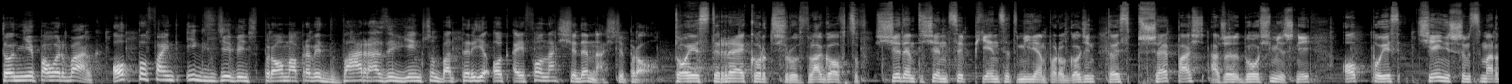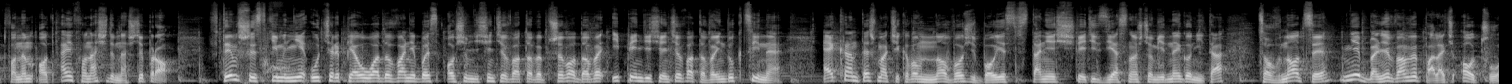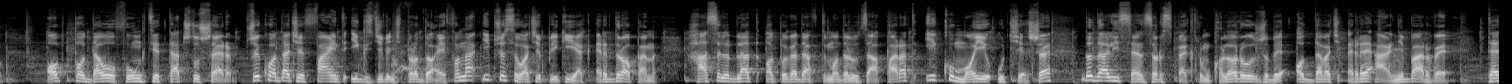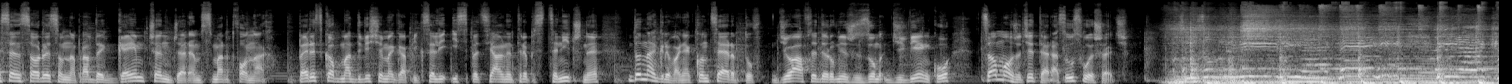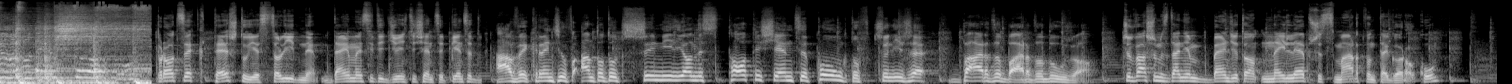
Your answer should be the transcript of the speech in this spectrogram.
To nie powerbank. Oppo Find X9 Pro ma prawie dwa razy większą baterię od iPhone'a 17 Pro. To jest rekord wśród flagowców. 7500 mAh to jest przepaść, a żeby było śmieszniej, Oppo jest cieńszym smartfonem od iPhone'a 17 Pro. W tym wszystkim nie ucierpiało ładowanie, bo jest 80W przewodowe i 50W indukcyjne. Ekran też ma ciekawą nowość, bo jest w stanie świecić z jasnością jednego nita, co w nocy nie będzie Wam wypalać oczu. Oppo dało funkcję Touch to Share. Przykładacie Find X9 Pro do iPhone'a i przesyłacie pliki jak airdropem. Hasselblad odpowiada w tym modelu za aparat i ku mojej uciesze dodali sensor spektrum koloru, żeby oddawać realnie barwy. Te sensory są naprawdę game changerem w smartfonach. Peryskop ma 200 megapikseli i specjalny tryb sceniczny do nagrywania koncertów. Działa wtedy również zoom dźwięku, co możecie teraz usłyszeć. Procek też tu jest solidny. Dimensity 9500, a wykręcił w Antutu 3 miliony 100 tysięcy punktów, czyli że bardzo, bardzo dużo. Czy waszym zdaniem będzie to najlepszy smartfon tego roku?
